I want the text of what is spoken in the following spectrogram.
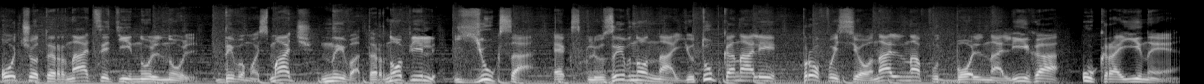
о 14.00. Дивимось матч Нива Тернопіль Юкса. Ексклюзивно на Ютуб каналі Професіональна футбольна ліга України.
